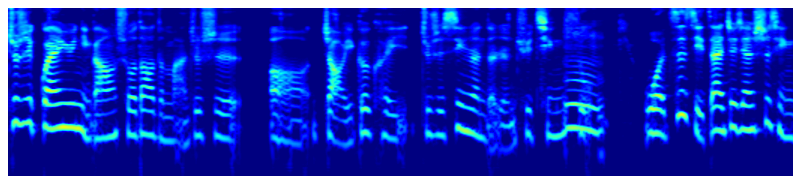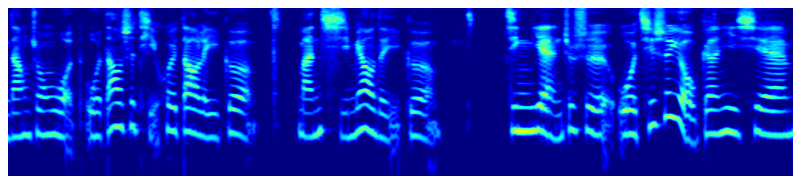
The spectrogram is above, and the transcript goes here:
就是关于你刚刚说到的嘛，就是呃找一个可以就是信任的人去倾诉。嗯。我自己在这件事情当中，我我倒是体会到了一个 蛮奇妙的一个经验，就是我其实有跟一些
